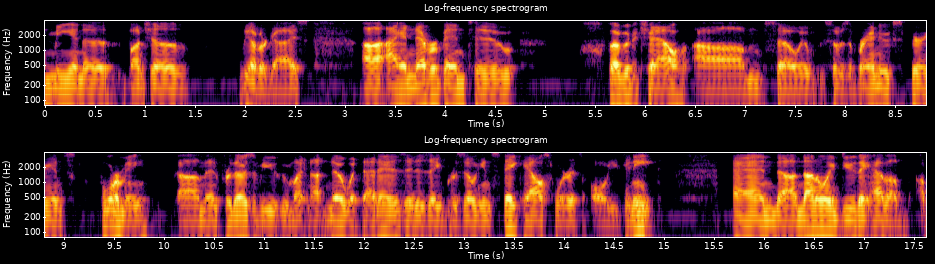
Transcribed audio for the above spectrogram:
me, and a bunch of the other guys. Uh, I had never been to Fogo de Chao, um, so it, so it was a brand new experience for me. Um, and for those of you who might not know what that is, it is a Brazilian steakhouse where it's all you can eat. and uh, not only do they have a, a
